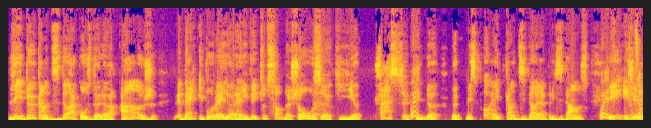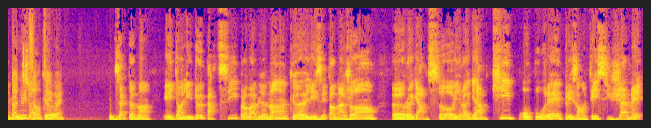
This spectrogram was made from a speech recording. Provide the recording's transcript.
les deux candidats, à cause de leur âge, eh ben, il pourrait leur arriver toutes sortes de choses euh, qui fassent qu'ils ne euh, puissent pas être candidats à la présidence. Oui, et, toutes sortes d'ennuis de santé, oui. Exactement. Et dans les deux parties, probablement que les états-majors euh, regardent ça et regardent qui on pourrait présenter si jamais,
